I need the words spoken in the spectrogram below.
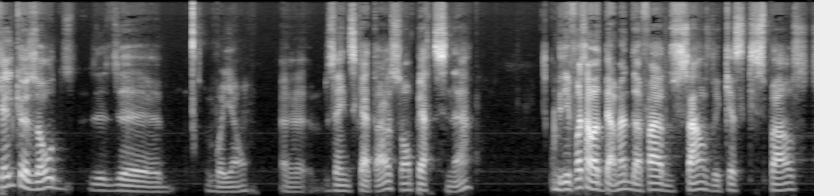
quelques autres, voyons, indicateurs sont pertinents. Mais des fois, ça va te permettre de faire du sens de qu'est-ce qui se passe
